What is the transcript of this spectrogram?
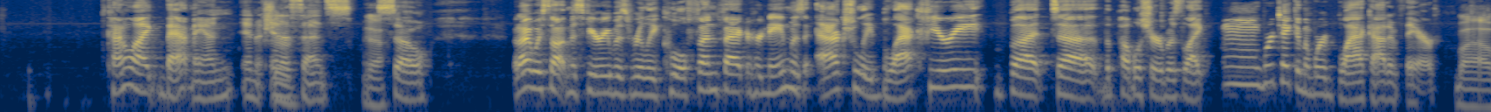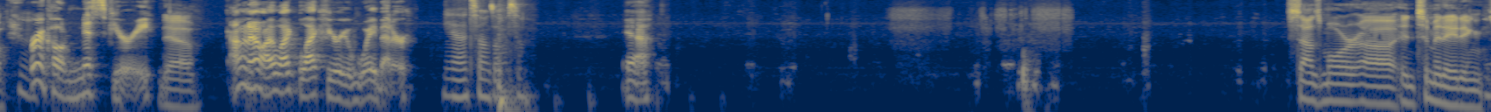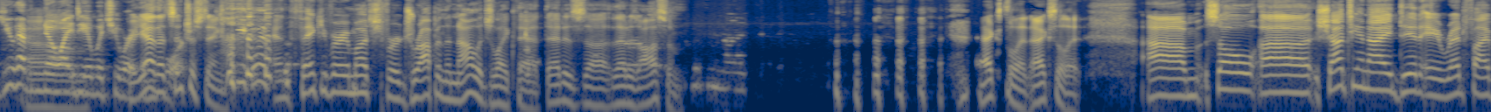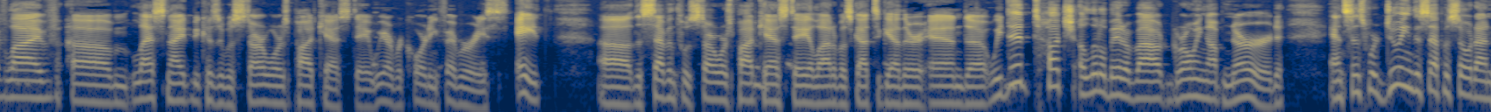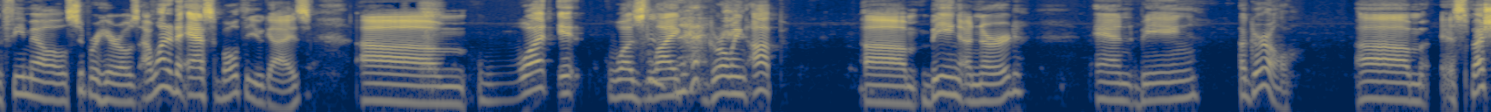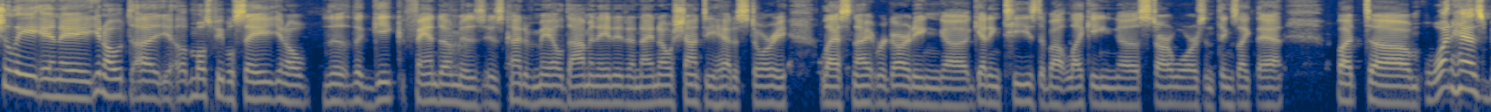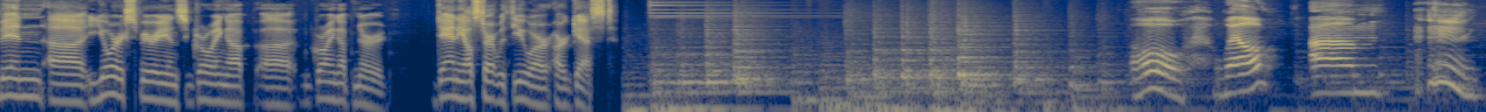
kind of like Batman in sure. in a sense. Yeah. So, but I always thought Miss Fury was really cool. Fun fact: her name was actually Black Fury, but uh, the publisher was like, mm, "We're taking the word black out of there. Wow, we're gonna call her Miss Fury." Yeah. I don't know. I like Black Fury way better. Yeah, it sounds awesome. Yeah. Sounds more uh, intimidating. You have um, no idea what you are. yeah, that's for. interesting. and thank you very much for dropping the knowledge like that. That is uh, that is awesome. Excellent, excellent. Um, so uh, Shanti and I did a Red Five Live um, last night because it was Star Wars Podcast Day. We are recording February eighth. Uh, the seventh was Star Wars Podcast Day. A lot of us got together and uh, we did touch a little bit about growing up nerd. And since we're doing this episode on female superheroes, I wanted to ask both of you guys um, what it was like growing up um, being a nerd and being a girl. Um especially in a you know uh, uh, most people say you know the the geek fandom is is kind of male dominated. And i know shanti had a story last night regarding uh, getting teased about liking uh, star wars and things like that. But um, what has been uh, your experience growing up uh, growing up nerd? Danny i'll start with you our, our guest Oh, well, um,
